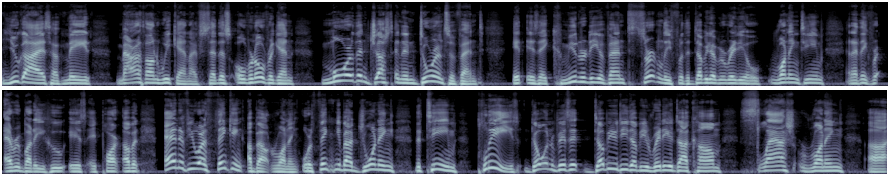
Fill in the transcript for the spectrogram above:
You guys have made Marathon Weekend, I've said this over and over again, more than just an endurance event. It is a community event, certainly for the WDW Radio running team, and I think for everybody who is a part of it. And if you are thinking about running or thinking about joining the team, please go and visit wdwradio.com slash running. Uh,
